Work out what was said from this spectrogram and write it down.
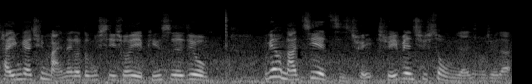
才应该去买那个东西。所以平时就。不要拿戒指随随便去送人，我觉得。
